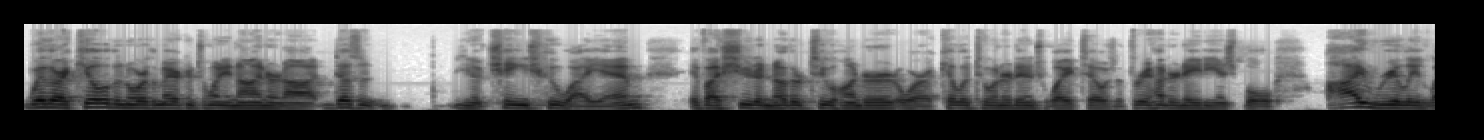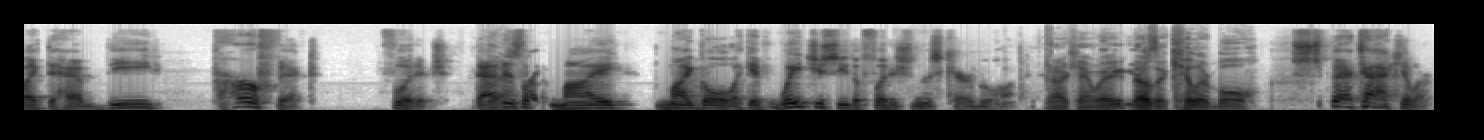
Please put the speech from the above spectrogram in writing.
whether I kill the North American 29 or not doesn't, you know, change who I am. If I shoot another 200 or I kill a 200 inch whitetail or a 380 inch bull, I really like to have the perfect footage. That yeah. is like my my goal. Like if wait you see the footage from this caribou hunt. I can't wait. That was a killer bull. Spectacular.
